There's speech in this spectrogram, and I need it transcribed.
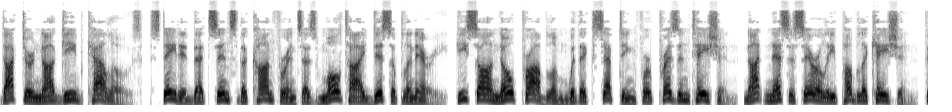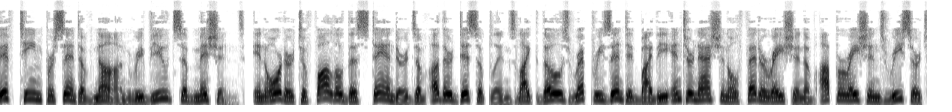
Dr. Nagib Callaos, stated that since the conference is multidisciplinary, he saw no problem with accepting for presentation not necessarily publication 15% of non-reviewed submissions, in order to follow the standards of other disciplines like those represented by the International Federation of Operations Research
